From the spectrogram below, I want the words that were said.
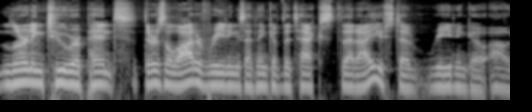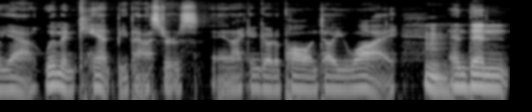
learning to repent. There's a lot of readings I think of the text that I used to read and go, "Oh yeah, women can't be pastors," and I can go to Paul and tell you why. Hmm. And then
